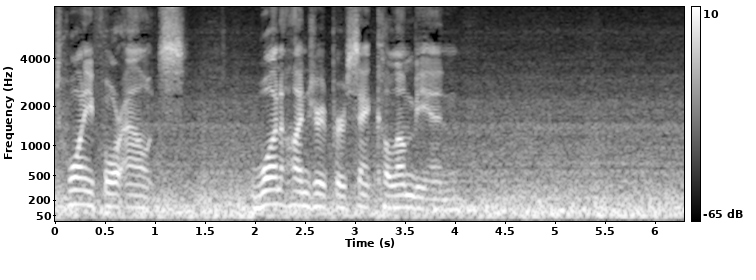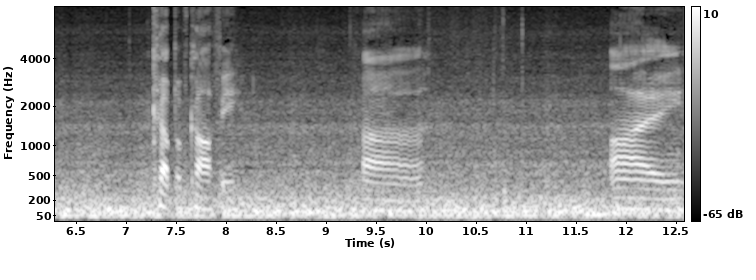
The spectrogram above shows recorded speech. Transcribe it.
24 ounce, 100% Colombian cup of coffee. Uh, I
